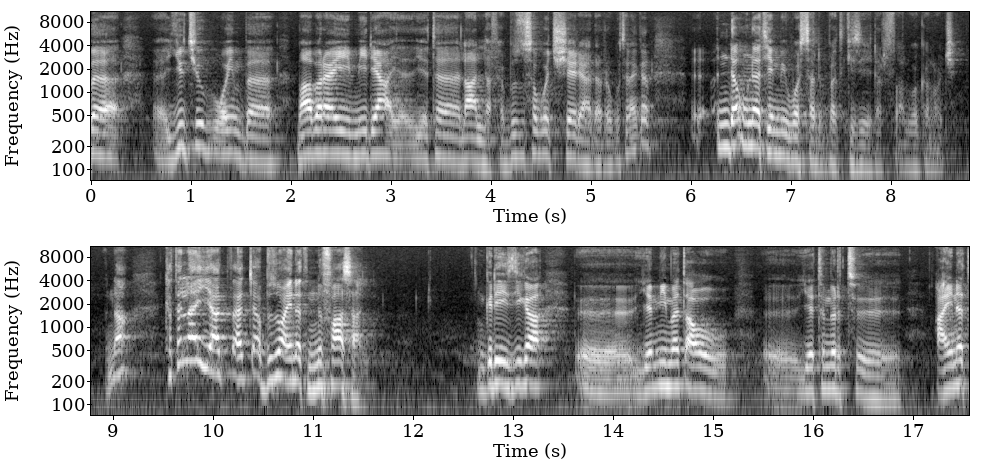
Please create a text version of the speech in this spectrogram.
በዩቲዩብ ወይም በማህበራዊ ሚዲያ የተላለፈ ብዙ ሰዎች share ያደረጉት ነገር እንደ እውነት የሚወሰድበት ጊዜ ይደርሷል ወገኖች እና ከተለያየ አቅጣጫ ብዙ አይነት ንፋስ አለ። እንግዲህ እዚህ ጋር የሚመጣው የትምህርት አይነት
